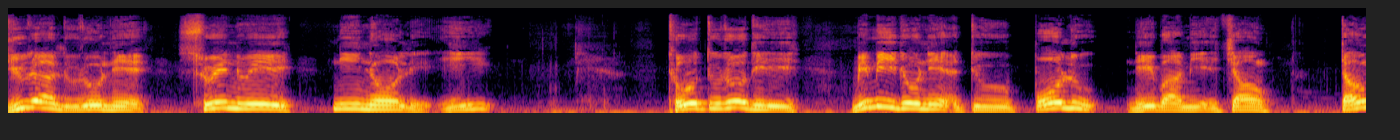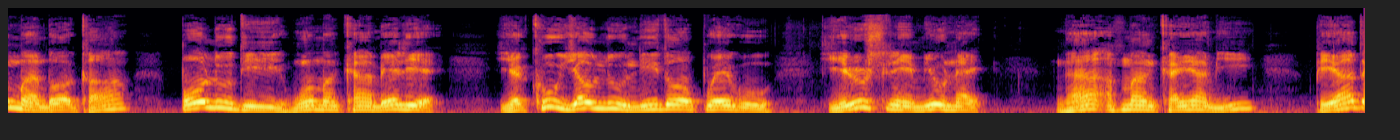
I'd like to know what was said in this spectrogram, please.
ယူဒလူတို့နှင့်ဆွေးနွေးနှီးနှောလေ၏ထိုသူတို့သည်မိမိတို့နှင့်အတူပေါလုနေပါမည်အကြောင်းတောင်းပန်သောအခါပေါလုသည်ဝန်မခံဘဲလျက်ယခုရောက်လူနီးသောပွဲကိုယေရုရှလင်မြို့၌ငါအမှန်ခံရမည်ဘုရားသ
